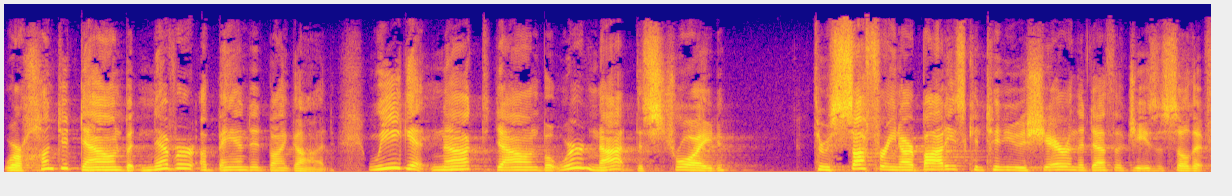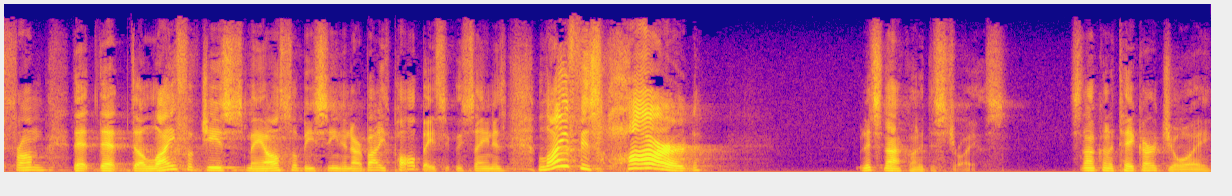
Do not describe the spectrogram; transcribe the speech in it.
We're hunted down, but never abandoned by God. We get knocked down, but we're not destroyed through suffering our bodies continue to share in the death of jesus so that from that, that the life of jesus may also be seen in our bodies. Paul basically saying is life is hard but it's not going to destroy us. It's not going to take our joy.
